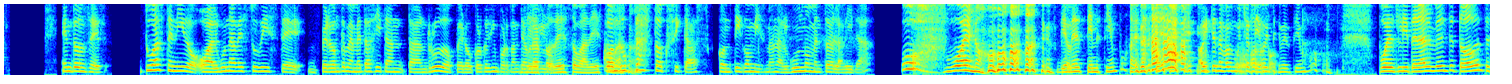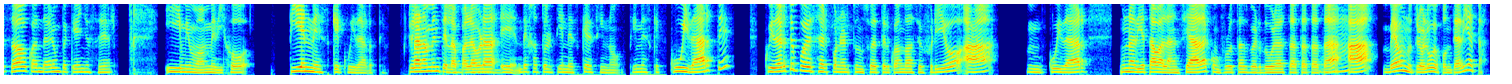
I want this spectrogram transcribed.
Entonces, tú has tenido o alguna vez tuviste, perdón que me meta así tan, tan rudo, pero creo que es importante De hablarlo, esto, de esto va, de esto va. conductas tóxicas contigo misma en algún momento de la vida. Uf, bueno. ¿Tienes, ¿Tienes tiempo? Hoy tenemos mucho Hoy tiempo. tienes tiempo. Pues literalmente todo empezó cuando era un pequeño ser. Y mi mamá me dijo, tienes que cuidarte. Claramente la palabra, Mm. eh, deja tú el tienes que, sino tienes que cuidarte. Cuidarte puede ser ponerte un suéter cuando hace frío, a mm, cuidar una dieta balanceada con frutas, verduras, ta, ta, ta, ta, a ve a un nutriólogo y ponte a dieta.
